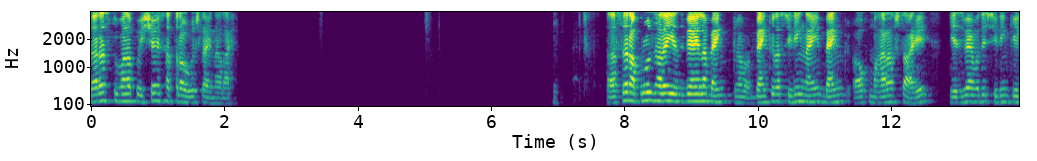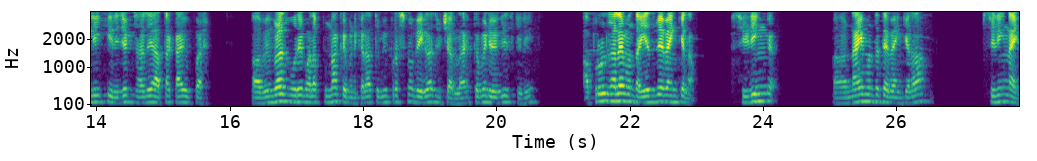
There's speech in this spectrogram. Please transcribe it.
तरच तुम्हाला पैसे सतरा ऑगस्टला येणार आहे. सर अप्रुव्हल झालाय एसबीआय ला बँक बँकेला सीडिंग नाही. बँक ऑफ महाराष्ट्र आहे. एसबीआयमध्ये सीडिंग केली की रिजेक्ट झाले. आता काय उपाय? भीमराज मोरे मला पुन्हा कमेंट करा. तुम्ही प्रश्न वेगळाच विचारलाय कमेंट वेगळीच केली. अप्रुव्हल झालाय म्हणता एसबीआय बँकेला. सीडिंग नाही म्हणता त्या बँकेला. सीडिंग नाही.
